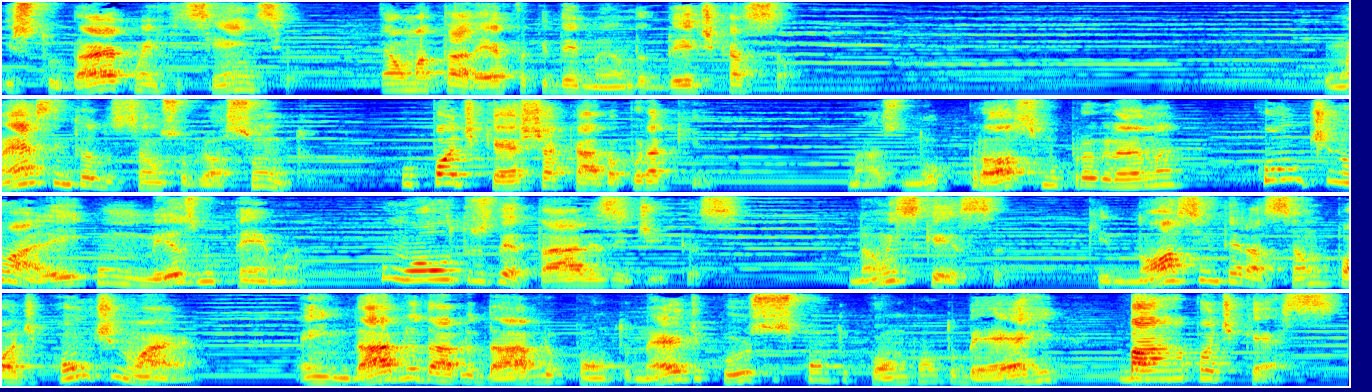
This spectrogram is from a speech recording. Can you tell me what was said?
estudar com eficiência é uma tarefa que demanda dedicação. Com essa introdução sobre o assunto, o podcast acaba por aqui mas no próximo programa continuarei com o mesmo tema, com outros detalhes e dicas. Não esqueça que nossa interação pode continuar em www.nerdcursos.com.br podcast.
